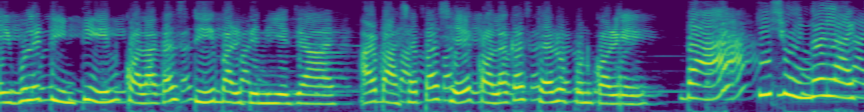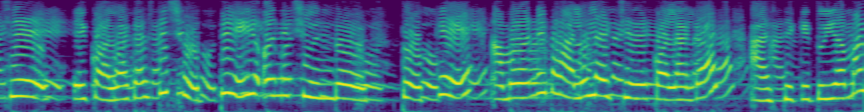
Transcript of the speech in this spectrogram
এই বলে টিনটিন কলা গাছটি বাড়িতে নিয়ে যায় আর বাসার পাশে কলা গাছটা রোপণ করে। বা সুন্দর লাগছে। এই কলা গাছটা সত্যি অনেক সুন্দর। তোকে আমার অনেক ভালো লাগছে রে কলা গাছ। আজ থেকে তুই আমার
